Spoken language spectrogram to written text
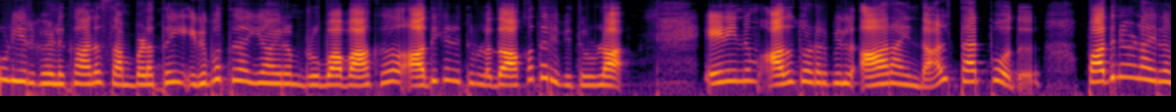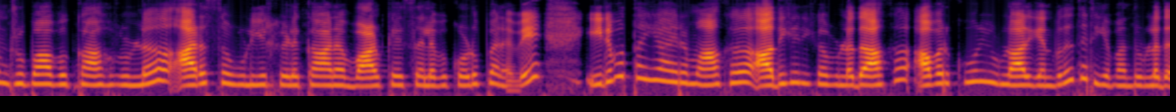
ஊழியர்களுக்கான சம்பளத்தை இருபத்தி ஐயாயிரம் ரூபாவாக அதிகரித்துள்ளதாக தெரிவித்துள்ளார். எனினும் அது தொடர்பில் ஆராய்ந்தால் தற்போது பதினேழாயிரம் ரூபாவுக்காக உள்ள அரசு ஊழியர்களுக்கான வாழ்க்கை செலவு கொடுப்பனவே இருபத்தையாயிரமாக அதிகரிக்க உள்ளதாக அவர் கூறியுள்ளார் என்பது தெரியவந்துள்ளது.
